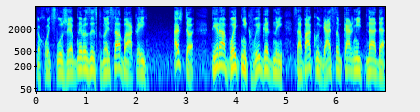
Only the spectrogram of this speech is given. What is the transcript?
то хоть служебной разыскной собакой. А что, ты работник выгодный, собаку мясом кормить надо,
